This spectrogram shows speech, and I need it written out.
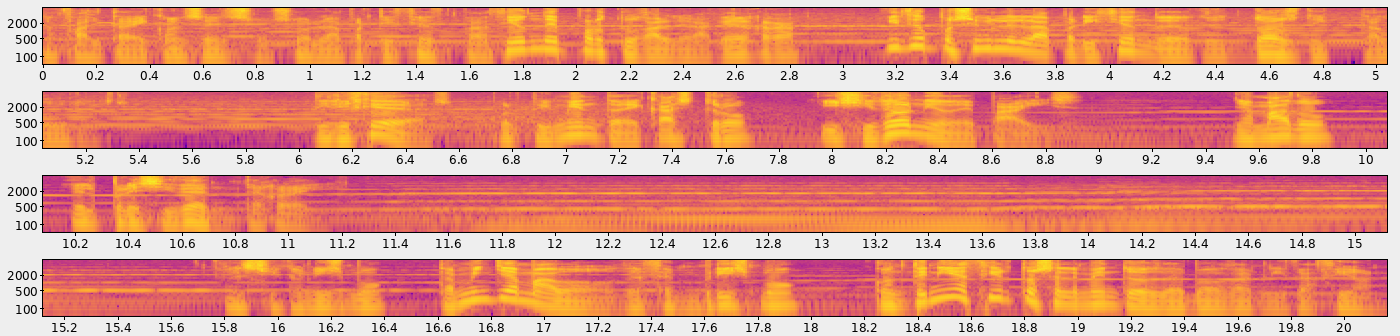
La falta de consenso sobre la participación de Portugal en la guerra hizo posible la aparición de dos dictaduras, dirigidas por Pimienta de Castro y Sidonio de País, llamado el Presidente Rey. El sidonismo, también llamado decembrismo, contenía ciertos elementos de modernización,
